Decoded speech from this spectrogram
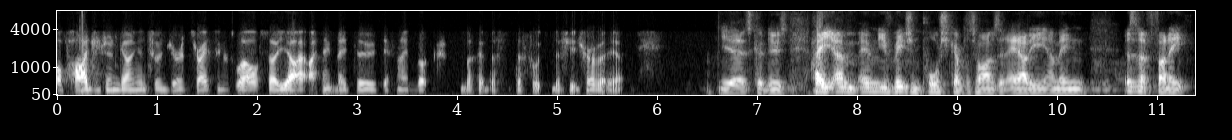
of hydrogen going into endurance racing as well. So yeah, I think they do definitely look look at the the, the future of it. Yeah. Yeah, that's good news. Hey, um, and you've mentioned Porsche a couple of times and Audi. I mean, isn't it funny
